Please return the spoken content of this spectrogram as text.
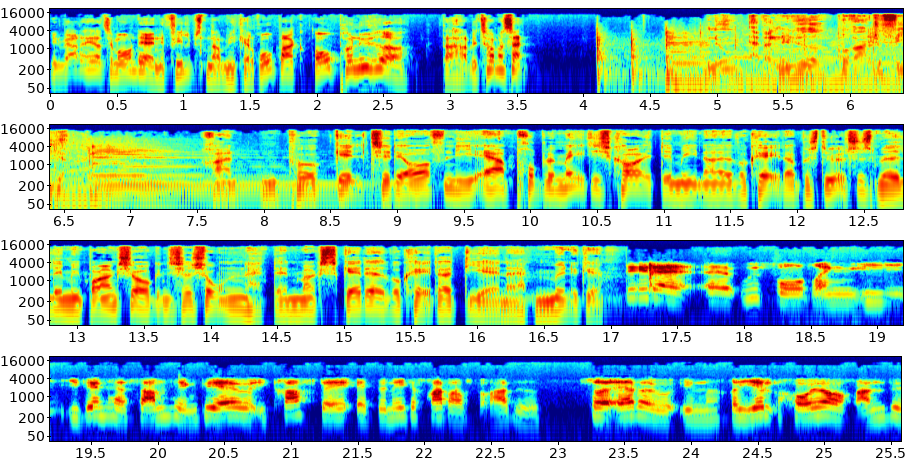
Din værter her til morgen, det er Anne Philipsen og Michael Robach. Og på nyheder, der har vi Thomas Sand. Nu er der nyheder på Radio 4. Renten på gæld til det offentlige er problematisk høj, det mener advokat og bestyrelsesmedlem i brancheorganisationen Danmarks Skatteadvokater Diana Mønneke. Det, der er udfordringen i, i den her sammenhæng, det er jo i kraft af, at den ikke er fradragsberettiget så er der jo en reelt højere rente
